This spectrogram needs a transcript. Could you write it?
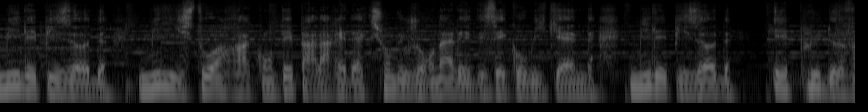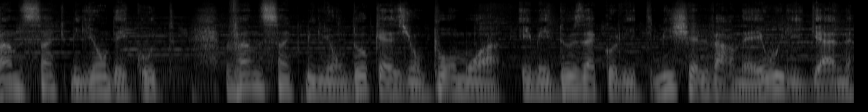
1000 épisodes, 1000 histoires racontées par la rédaction du journal et des échos week-end, 1000 épisodes et plus de 25 millions d'écoutes, 25 millions d'occasions pour moi et mes deux acolytes Michel Varnet et Willy Gann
